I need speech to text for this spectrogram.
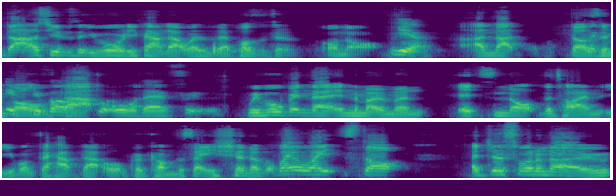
That assumes that you've already found out whether they're positive or not, Yeah, and that does like if involve you've asked that. or they're free. We've all been there in the moment. It's not the time that you want to have that awkward conversation of, wait, wait, stop. I just want to know,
